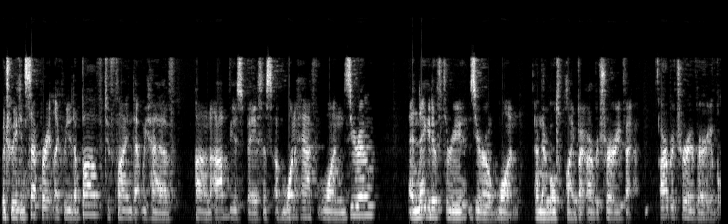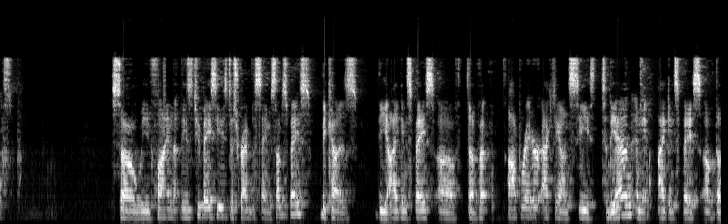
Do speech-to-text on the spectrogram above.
which we can separate like we did above to find that we have an obvious basis of 1 half 1, 0, and negative 3, 0, 1, and they're multiplied by arbitrary, arbitrary variables. So we find that these two bases describe the same subspace because the eigenspace of the operator acting on C to the n and the eigenspace of the,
